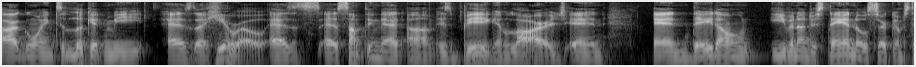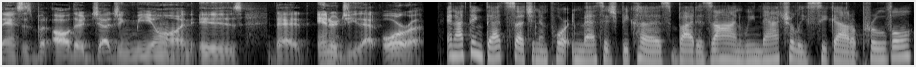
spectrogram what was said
are going to look at me as a hero, as as something that um, is big and large, and and they don't even understand those circumstances. But all they're judging me on is that energy, that aura. And I think that's such an important message because by design, we naturally seek out approval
